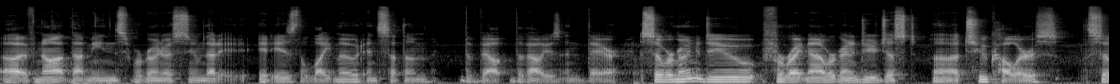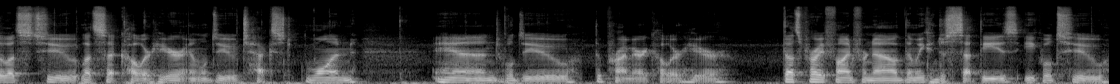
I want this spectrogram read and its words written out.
Uh, if not, that means we're going to assume that it, it is the light mode and set them the, val the values in there. So we're going to do, for right now, we're going to do just uh, two colors. So let's to let's set color here and we'll do text one and we'll do the primary color here. That's probably fine for now. Then we can just set these equal to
